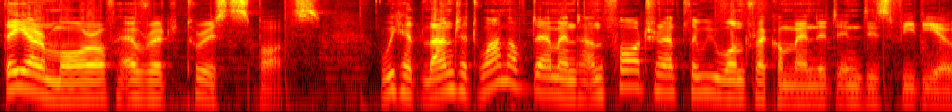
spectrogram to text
They are more of average tourist spots. We had lunch at one of them and unfortunately we won't recommend it in this video.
